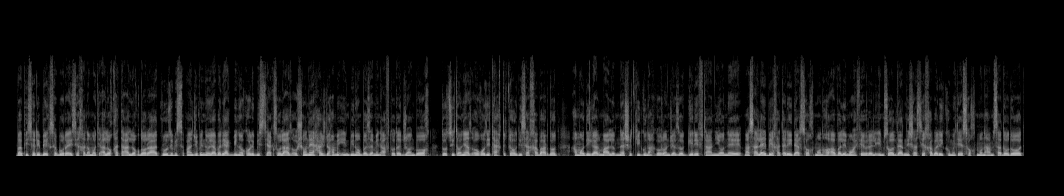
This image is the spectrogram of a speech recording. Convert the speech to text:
به پسر بکسبو رئیس خدمات علاقه تعلق دارد. روز 25 نوامبر یک بیناکار 21 ساله از آشانه 18 این بنا به زمین افتاد افتاده جان باخت. دادستانی از آغاز تحقیق حادثه خبر داد اما دیگر معلوم نشد که گناهکاران جزا گرفتند یا نه. مسئله به خطری در ساختمان ها اول ماه فوریه امسال در نشست خبری کمیته ساختمان هم صدا داد.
